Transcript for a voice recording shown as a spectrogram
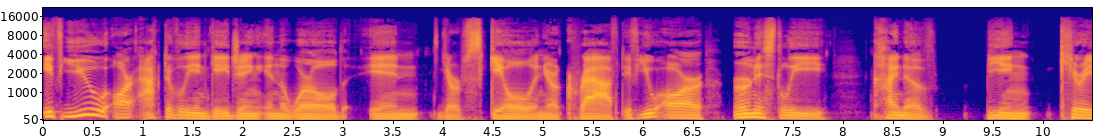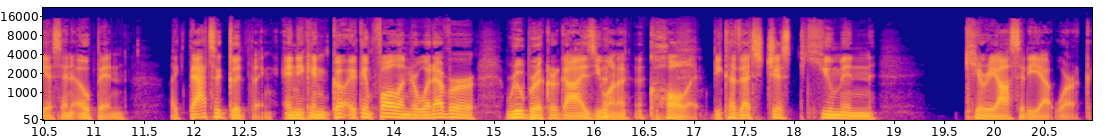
if you are actively engaging in the world in your skill and your craft, if you are earnestly kind of being curious and open, like that's a good thing. And it can go it can fall under whatever rubric or guise you want to call it because that's just human curiosity at work.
